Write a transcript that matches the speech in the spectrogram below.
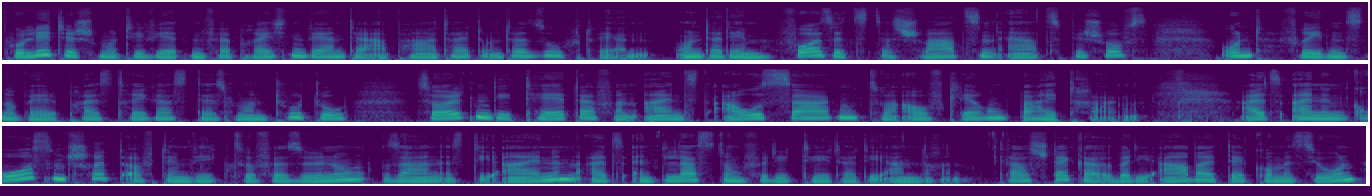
politisch motivierten Verbrechen während der Apartheid untersucht werden. Unter dem Vorsitz des schwarzen Erzbischofs und Friedensnobelpreisträgers Desmond Tutu sollten die Täter von einst Aussagen zur Aufklärung beitragen. Als einen großen Schritt auf dem Weg zur Versöhnung sahen es die einen als Entlastung für die Täter die anderen. Klaus Stecker über die Arbeit der Kommission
